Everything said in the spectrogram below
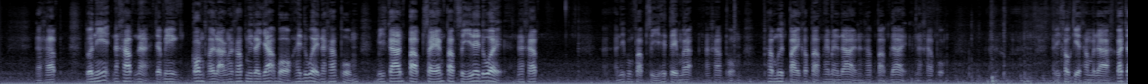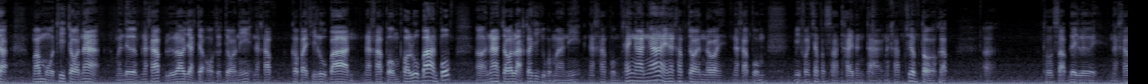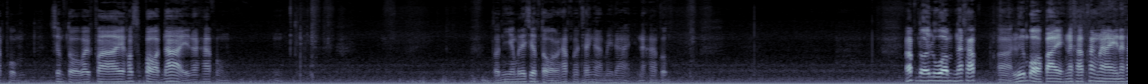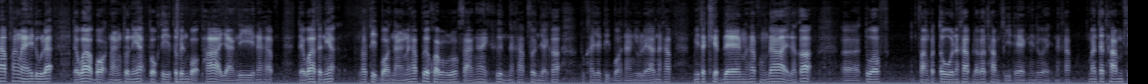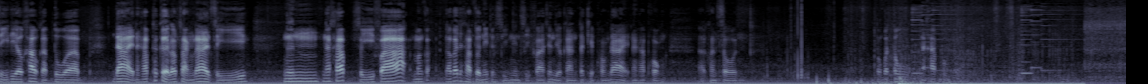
นะครับ ตัวนี้นะครับนะจะมีกล้องถอยหลังนะครับ มีระยะบอกให้ด้วยนะครับ ผมมีการปรับแสงปรับสีได้ด้วยนะครับ อันนี้ผมปรับสีให้เต็มแล้วนะครับ ผมถ้ามืดไปก็ปรับให้มันได้นะครับ ปรับได้นะครับ ผม อันนี้เข้าเกียร์ธรรมดาก็จะมาโหมดที่จอหน้าเหมือนเดิมนะครับ หรือเราอยากจะออกจากจอนี้นะครับ ก็ไปที่รูปบ้านนะครับผมพอรูปบ้านปุ๊บหน้าจอหลักก็จะอยู่ประมาณนี้นะครับผมใช้งานง่ายนะครับจอ Android นะครับผมมีฟังก์ชันภาษาไทยต่างๆนะครับเชื่อมต่อกับโทรศัพท์ได้เลยนะครับผมเชื่อมต่อ Wi-Fi Hotspot ได้นะครับผมตอนนี้ยังไม่ได้เชื่อมต่อนะครับมันใช้งานไม่ได้นะครับผมครับโดยรวมนะครับ ลืมบอกไปนะครับ ข้างในนะครับ ข้างในให้ดูแลแต่ว่าเบาะหนังตัวนี้ปกติจะเป็นเบาะผ้าอย่างดีนะครับ แต่ว่าตัวเนี้ยเราติดเบาะหนังนะครับ เพื่อความบำรุงรักษาง่ายขึ้นนะครับ ส่วนใหญ่ก็ลูกค้าจะติดเบาะหนังอยู่แล้วนะครับ มีตะเข็บแดงนะครับของได้แล้วก็ตัวฝั่งประตูนะครับ แล้วก็ทำสีแดงให้ด้วยนะครับ มันจะทำสีเดียวเข้ากับตัวได้นะครับ ถ้าเกิดเราสั่งได้สีเงินนะครับ สีฟ้ามันก็เราก็จะทำตัวนี้เป็นสีเงินสีฟ้าเช่นเดียวกันตะเข็บของได้นะครับของ คอนโซล ตรงประตูนะครับผม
